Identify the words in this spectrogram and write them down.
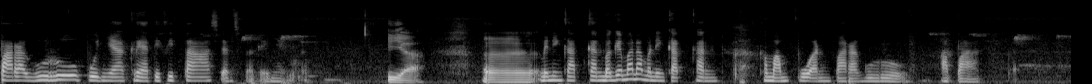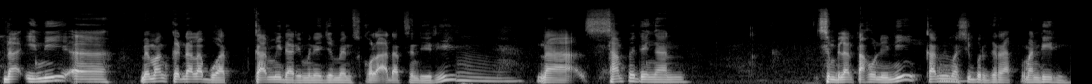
para guru punya kreativitas dan sebagainya gitu. Iya. Eh, Meningkatkan bagaimana meningkatkan kemampuan para guru apa? nah ini eh, memang kendala buat kami dari manajemen sekolah adat sendiri. Hmm. Nah, sampai dengan 9 tahun ini kami Hmm. masih bergerak mandiri.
